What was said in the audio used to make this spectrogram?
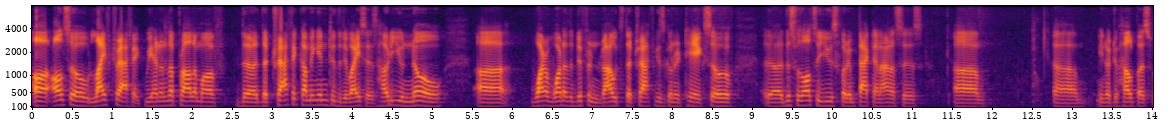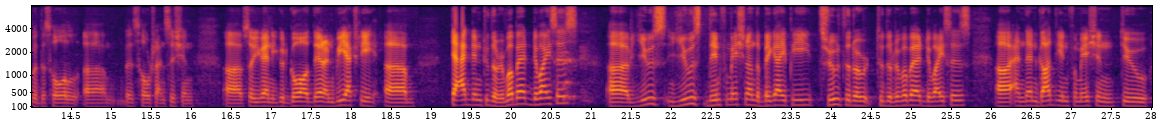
Uh, also, live traffic. We had another problem of the, the traffic coming into the devices. How do you know uh, what, what are the different routes the traffic is going to take? So this was also used for impact analysis. Um, um, you know, to help us with this whole um, this whole transition. Uh, so again, you could go out there, and we actually um, tagged into the Riverbed devices uh, use, used the information on the big IP through to the, to the Riverbed devices, uh, and then got the information to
